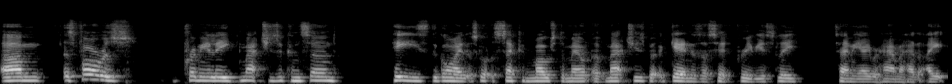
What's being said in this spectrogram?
Um, as far as Premier League matches are concerned, he's the guy that's got the second most amount of matches. But again, as I said previously, Tammy Abraham had eight,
